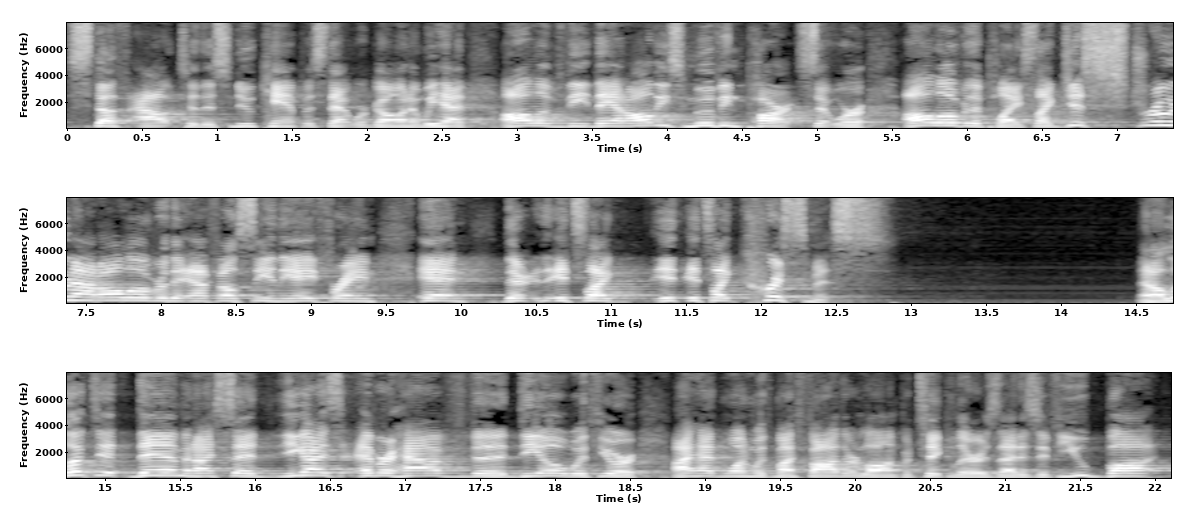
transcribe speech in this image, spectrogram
stuff out to this new campus that we're going, and we had all of the, they had all these moving parts that were all over the place, like just strewn out all over the FLC and the A-frame, and there, it's like, it, it's like Christmas. And I looked at them and I said, You guys ever have the deal with your. I had one with my father in law in particular, is that is if you bought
